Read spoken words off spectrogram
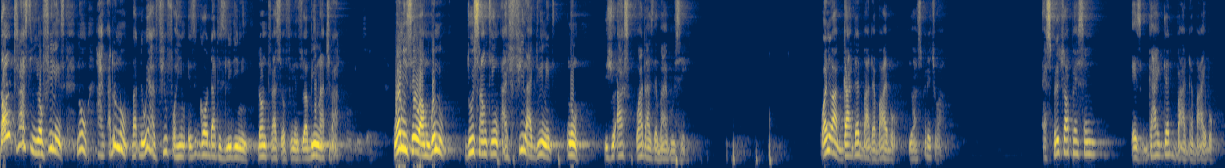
Don't trust in your feelings. No, I, I don't know, but the way I feel for him, is it God that is leading me? Don't trust your feelings. You are being natural. When you say, well, I'm going to do something, I feel like doing it. No, you should ask, what does the Bible say? When you are guided by the Bible, you are spiritual. A spiritual person is guided by the Bible,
